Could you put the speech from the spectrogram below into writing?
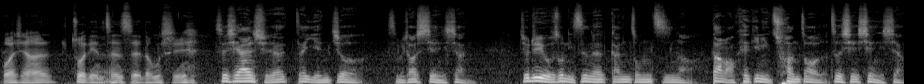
我想要做点真实的东西。所以现在学在研究。什么叫现象？就例如说，你是那个缸中之脑，大脑可以给你创造的这些现象，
